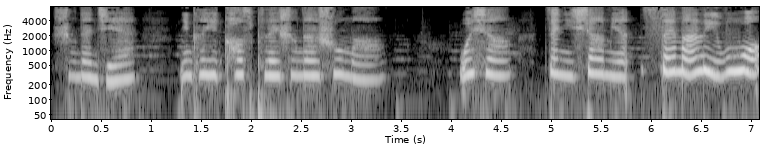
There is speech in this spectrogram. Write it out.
圣诞节，你可以 cosplay 圣诞树吗？我想在你下面塞满礼物。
